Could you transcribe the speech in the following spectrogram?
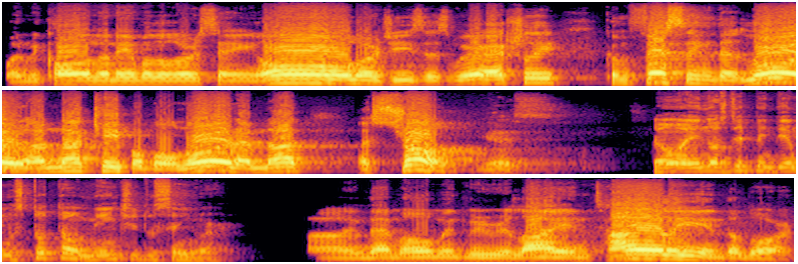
When we call on the name of the Lord saying, Oh Lord Jesus, we're actually confessing that, Lord, I'm not capable. Lord, I'm not uh, strong. Yes. Então aí nós dependemos totalmente do Senhor. Uh, in that moment we rely entirely in the Lord.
